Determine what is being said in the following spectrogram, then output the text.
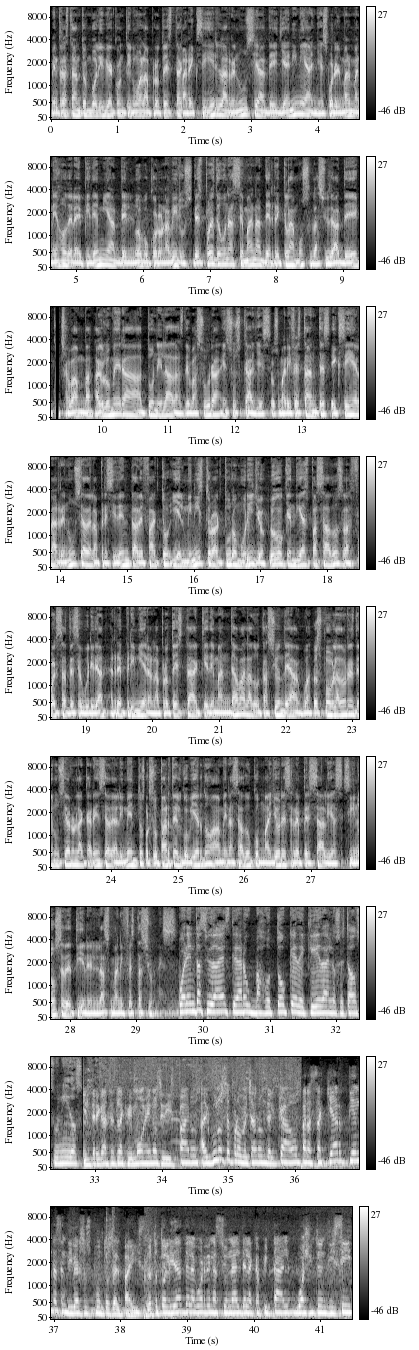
Mientras tanto, en Bolivia continúa la protesta para exigir la renuncia de Yanine Áñez por el mal manejo de la epidemia del nuevo coronavirus. Después de una semana de reclamos, la ciudad de Cochabamba aglomera toneladas de basura en sus calles. Los manifestantes exigen la renuncia de la presidenta de facto y el ministro Arturo Murillo, luego que en días pasados las fuerzas de seguridad reprimieran la protesta que demandaba la dotación de agua. Los pobladores denunciaron la carencia de alimentos. Por su parte, el gobierno ha amenazado con mayores represalias si no se detienen las manifestaciones. 40 ciudades quedaron bajo toque de queda en los Estados Unidos. Entre gases lacrimógenos y disparos, algunos se aprovecharon del caos para saquear tiendas en diversos puntos del país. La totalidad de la Guardia Nacional de la capital, Washington, D.C.,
